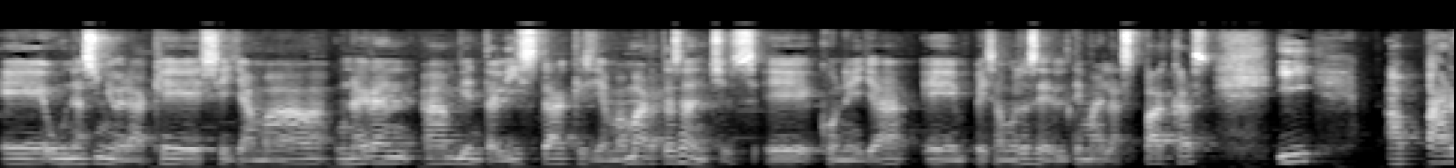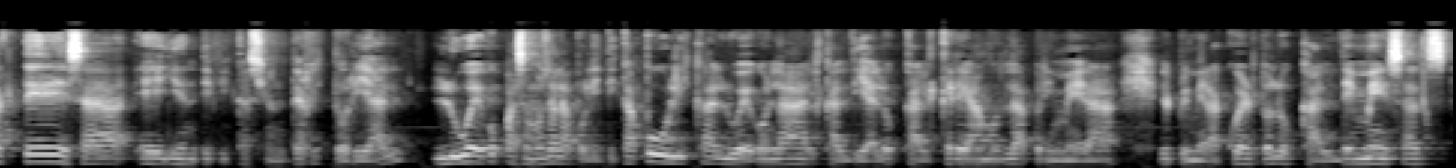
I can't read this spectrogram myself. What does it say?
Eh, una señora que se llama, una gran ambientalista que se llama Marta Sánchez, eh, con ella eh, empezamos a hacer el tema de las pacas y Aparte de esa eh, identificación territorial, luego pasamos a la política pública, luego en la alcaldía local creamos la primera, el primer acuerdo local de mesas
